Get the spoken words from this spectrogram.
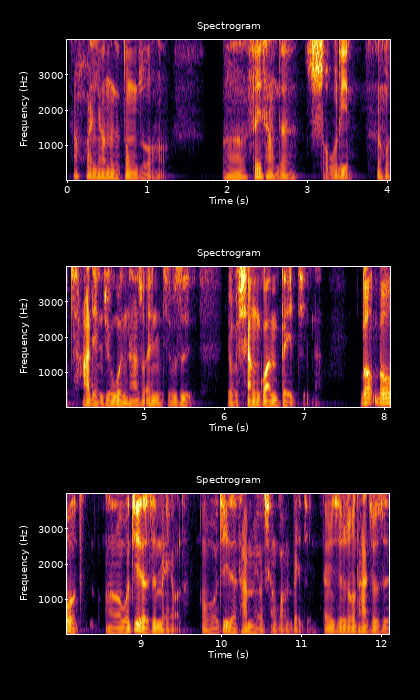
他换药那个动作哈，呃，非常的熟练，我差点就问他说，哎，你是不是有相关背景啊？不不，我呃，我记得是没有了。我记得他没有相关背景，等于是说他就是，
